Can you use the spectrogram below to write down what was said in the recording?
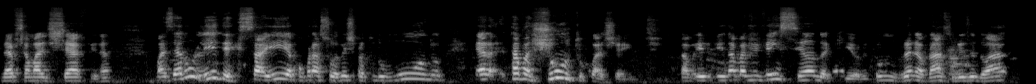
Deve chamar de chefe, né? Mas era um líder que saía comprar sorvete para todo mundo, estava junto com a gente, ele estava vivenciando aquilo. Então, um grande abraço, Luiz Eduardo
